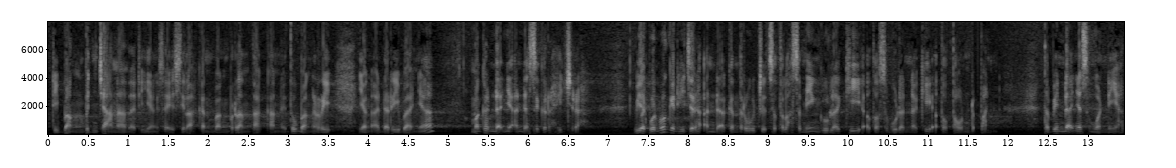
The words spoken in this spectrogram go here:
di bank bencana tadi yang saya silahkan bank berantakan itu bank ri yang ada ribanya maka hendaknya anda segera hijrah. Biarpun mungkin hijrah anda akan terwujud setelah seminggu lagi atau sebulan lagi atau tahun depan. Tapi hendaknya semua niat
